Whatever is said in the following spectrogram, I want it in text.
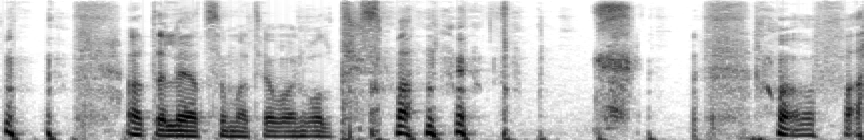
Att det lät som att jag var en våldtäktsman. Ja, Vad fan.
